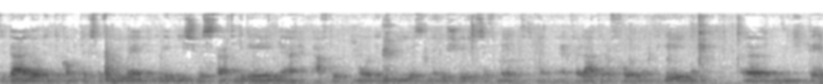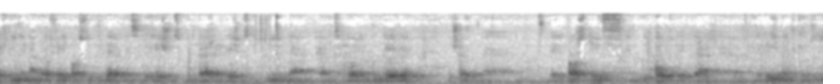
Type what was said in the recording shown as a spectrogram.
the dialogue in the context of the UN and the name issue has started again. After more than two years, the negotiators have met in a trilateral format again. Um, there have been a number of very positive developments in the relations, with bilateral relations between uh, uh, Macedonia and Bulgaria, which are uh, very positive, we hope that uh, an agreement can be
